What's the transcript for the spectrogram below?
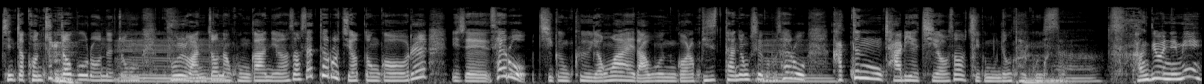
진짜 건축적으로는 좀 불완전한 공간이어서 세트로 지었던 거를 이제 새로 지금 그 영화에 나온 거랑 비슷한 형식으로 새로 같은 자리에 지어서 지금 운영되고 있어요. 아, 강디호님이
